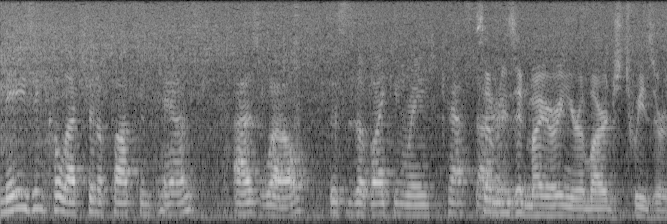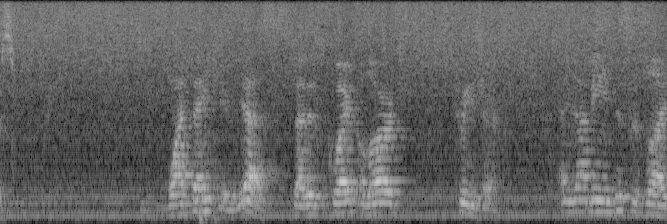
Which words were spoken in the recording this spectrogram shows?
amazing collection of pots and pans as well. This is a Viking range cast iron. Somebody's admiring your large tweezers. Why, thank you. Yes, that is quite a large tweezer. And I mean, this is like,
